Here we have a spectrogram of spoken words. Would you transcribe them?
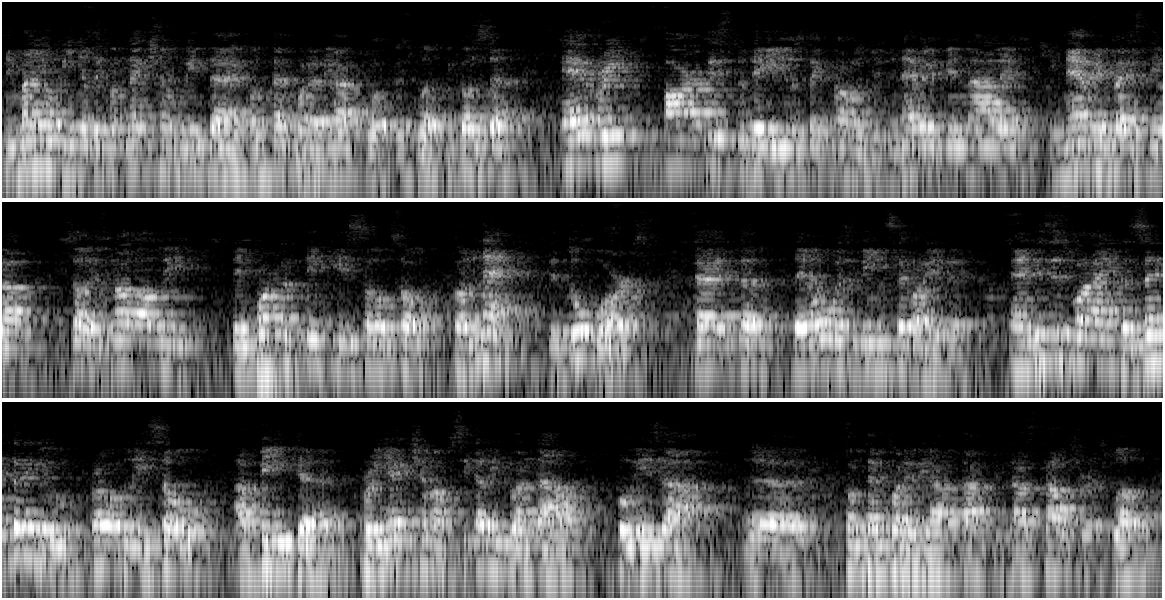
in my opinion, the connection with the contemporary artwork as well because uh, every artist today use technologies in every biennale, in every festival. So it's not only the important thing is also connect the two worlds that uh, they always been separated. And this is why in the center you probably saw a big uh, projection of Sigalit Landau, who is a uh, contemporary art artist, does culture as well.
